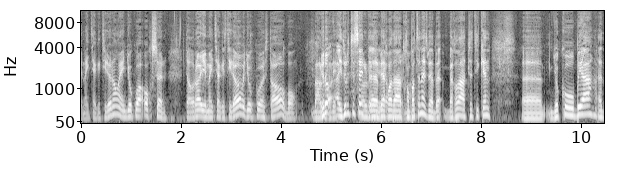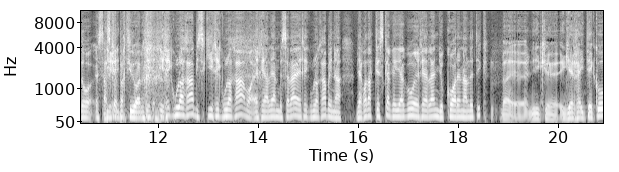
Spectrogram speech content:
emaitzak ez ziren, baina jokoa hor zen. Eta orai emaitzak ez dira hor, jokoa ez da hor, bon, Gero, haiduritzen zait, eh, behar bada trompatzen ez, behar bada atletiken eh, joko hobea edo ez Azken irre- partiduan. irre- irregularra, biziki irregularra, bo, errealean bezala irregularra, baina behar bada kezka gehiago errealean jokoaren aldetik? Ba, nik eh, egia erraiteko,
